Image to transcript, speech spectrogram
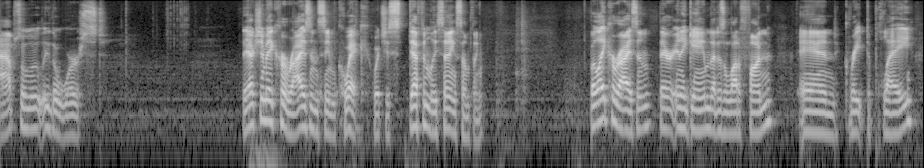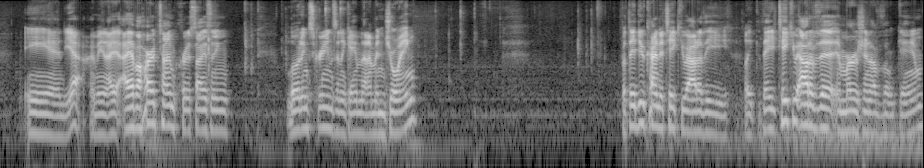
Absolutely the worst. They actually make Horizon seem quick, which is definitely saying something. But like Horizon, they're in a game that is a lot of fun and great to play. And yeah, I mean, I, I have a hard time criticizing loading screens in a game that I'm enjoying. But they do kind of take you out of the like they take you out of the immersion of the game.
